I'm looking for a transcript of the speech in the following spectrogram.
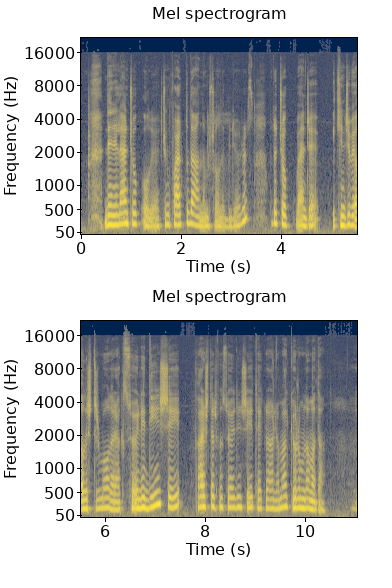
denilen çok oluyor. Çünkü farklı da anlamış olabiliyoruz. Bu da çok bence ikinci bir alıştırma olarak söylediğin şeyi karşı tarafın söylediğin şeyi tekrarlamak yorumlamadan. Hı.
